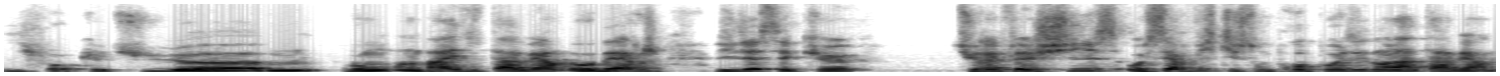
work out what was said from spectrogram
il faut que tu... bon, on parlait de taverne, auberge. L'idée, c'est que tu réfléchisses aux services qui sont proposés dans la taverne.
